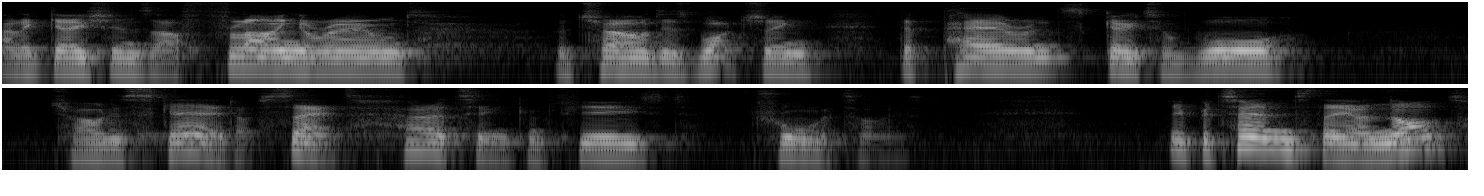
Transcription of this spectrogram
allegations are flying around. The child is watching the parents go to war. The child is scared, upset, hurting, confused, traumatized. They pretend they are not.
